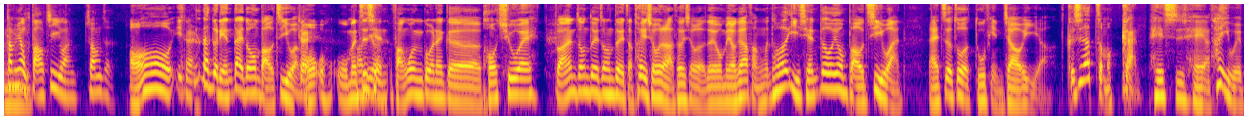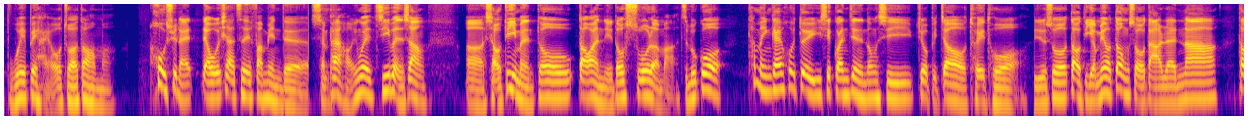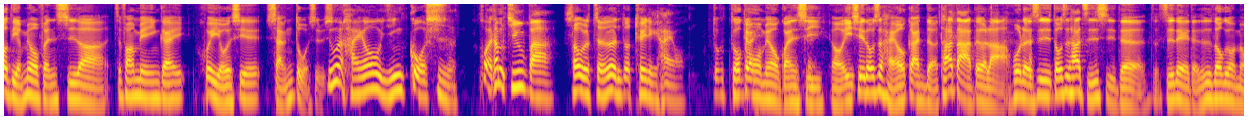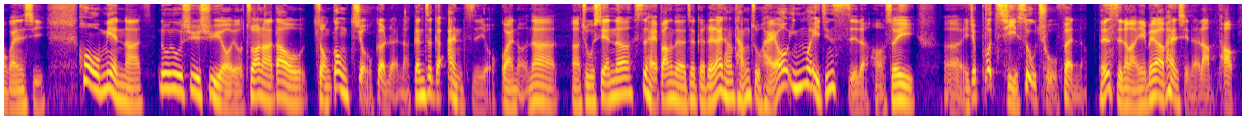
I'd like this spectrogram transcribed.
他们用保济丸装着。哦，那个年代都用保济丸。我我我们之前访问过那个侯秋威。保安中队中队长退休了，退休了。对，我们有跟他访问，他说以前都用保济丸来制作毒品交易啊。可是他怎么敢黑吃黑啊？他以为不会被海鸥抓到吗？后续来聊一下这一方面的审判好，因为基本上呃小弟们都到案也都说了嘛，只不过他们应该会对于一些关键的东西就比较推脱，比如说到底有没有动手打人啊，到底有没有焚尸啊，这方面应该会有一些闪躲，是不是？因为海鸥已经过世了。后来他们几乎把所有的责任都推给海鸥，都都跟我没有关系哦，一切都是海鸥干的，他打的啦，或者是都是他指使的之类的，这都跟我没有关系。后面呢、啊，陆陆续续哦，有抓拿到总共九个人了、啊，跟这个案子有关哦。那呃，主嫌呢，四海帮的这个仁爱堂堂主海鸥，因为已经死了哦，所以呃也就不起诉处分了，人死了嘛，也没有判刑的啦。好，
